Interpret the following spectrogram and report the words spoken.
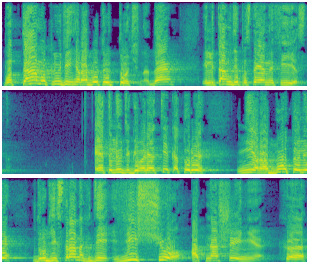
вот там вот люди не работают точно, да? Или там, где постоянно фиест. Это люди говорят те, которые не работали в других странах, где еще отношение к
